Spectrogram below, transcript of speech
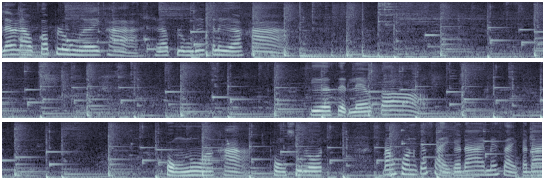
แล้วเราก็ปรุงเลยค่ะ เราปรุงด้วยเกลือค่ะ เกลือเสร็จแล้วก็ ผงนัวค่ะ ผงชูรส บางคนก็ใส่ก็ได้ไม่ใส่ก็ได้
